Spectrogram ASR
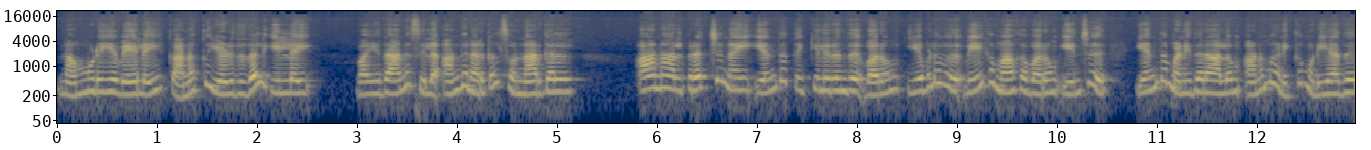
நம்முடைய வேலை கணக்கு எழுதுதல் இல்லை வயதான சில அந்தணர்கள் சொன்னார்கள். ஆனால் பிரச்சனை எந்த திக்கிலிருந்து வரும்? எவ்வளவு வேகமாக வரும்? என்று எந்த மனிதராலும் அனுமானிக்க முடியாது.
